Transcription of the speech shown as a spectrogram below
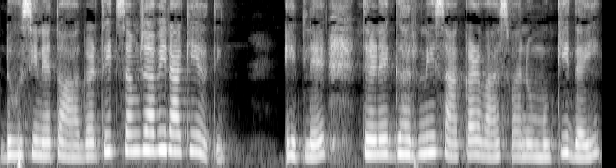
ડોસીને તો આગળથી જ સમજાવી રાખી હતી. એટલે તેણે ઘરની સાંકળ વાસવાનું મૂકી દઈ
